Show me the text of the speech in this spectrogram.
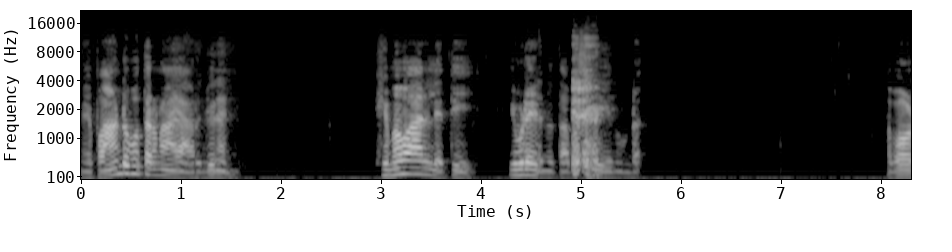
"ഏ, പാണ്ഡുപുത്രനായ അർജുനൻ ഹിമവാനിലെത്തി ഇവിടെ ഇരുന്ന് തപസ് ചെയ്യുന്നുണ്ട്. അപ്പോൾ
